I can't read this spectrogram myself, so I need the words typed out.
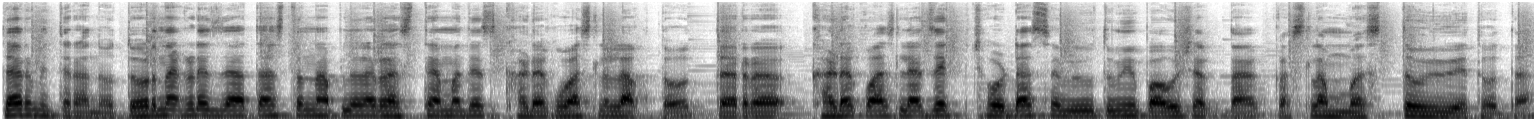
तर मित्रांनो तोरणाकडे जात असताना आपल्याला रस्त्यामध्येच खडक वाचला लागतो. तर खडक वाचल्याचा एक छोटासा व्ह्यू तुम्ही पाहू शकता कसला मस्त व्ह्यू येत होता.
